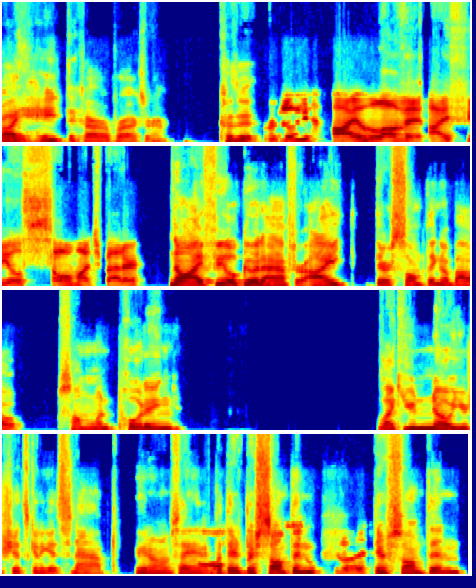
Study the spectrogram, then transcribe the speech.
I hate the chiropractor because it Really? I love it. I feel so much better. no, I feel good after. I there's something about someone putting like you know your shit's gonna get snapped. You know what I'm saying? Oh, but there there's something Good. there's something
